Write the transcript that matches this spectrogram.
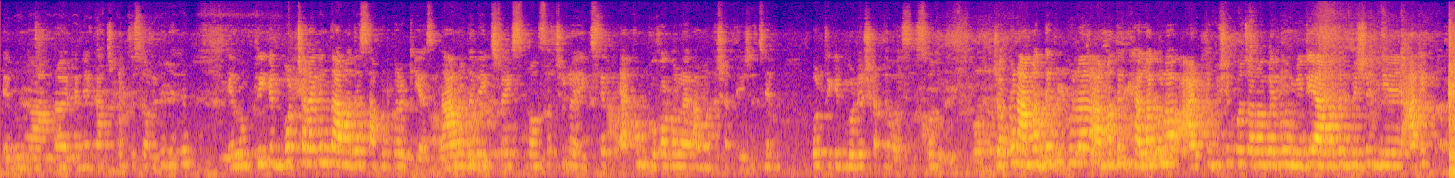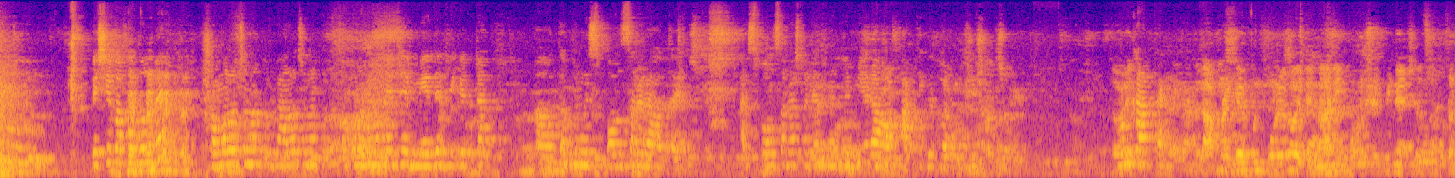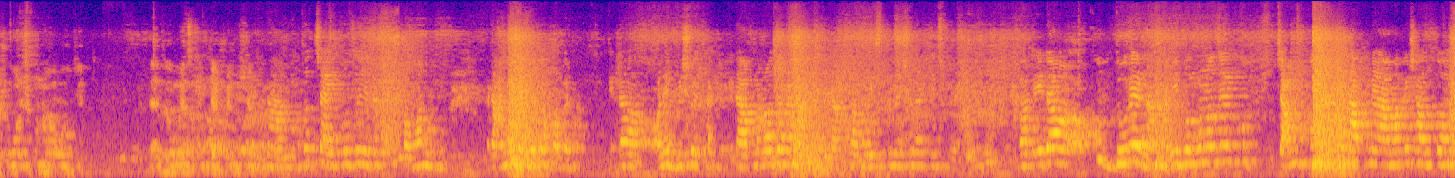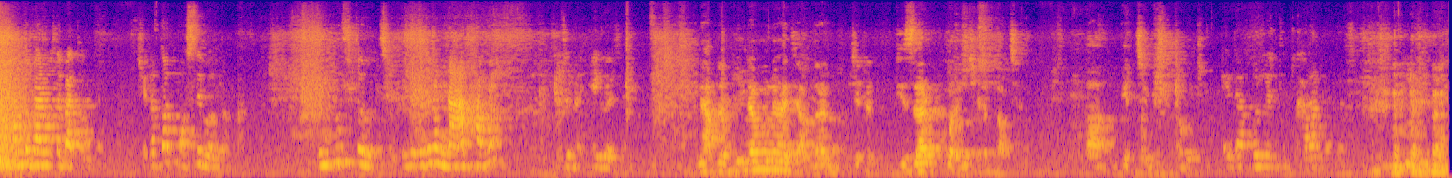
এবং আমরা এখানে কাজ করতেছি অলরেডি দেখেন এবং ক্রিকেট বোর্ড ছাড়া কিন্তু আমাদের সাপোর্ট করার কি আছে? না, আমাদের এক্সট্রা স্পন্সর ছিল এক্সেপ্ট এখন কোকাকোলা আমাদের সাথে এসেছেন, ওর ক্রিকেট বোর্ডের সাথেও আছে। সো যখন আমাদেরগুলো আমাদের খেলাগুলো আর একটু বেশি প্রচার হবে এবং মিডিয়া আমাদের বেশি নিয়ে আরেকটু বেশি কথা বলবে সমালোচনা করবে আলোচনা করবে তখন মনে হয় যে মেয়েদের ক্রিকেটটা তখন স্পন্সরের আওতায় আসবে আর স্পন্সর আসলে ডেফিনেটলি মেয়েরা আর্থিকভাবে বেশি সচ্ছল। মন খারাপ থাকবে না। তাহলে আপনার কি এখন মনে হয় যে নারী পুরুষের ফিনান্সিয়াল সাপোর্টটা সমান সমান হওয়া উচিত? অ্যাজ এ উমেন্স ক্যাপ্টেন হিসেবে না, আমি তো চাইব যে এটা সমান। আমি চাইব তো হবে না। এটা অনেক বিষয় থাকে। এটা আপনারাও জানেন আমি জানি আমার এক্সপ্লেনেশনের কিছু নেই। বাট এটা খুব দূরে না। আমি বলব না যে খুব চাপ করে আপনি আমাকে শান্ত শান্ত বেতন দেন সেটা তো পসিবল না। ইমপ্রুভ তো হচ্ছে কিন্তু যদি না খাবে এই জন্য এগিয়ে যায়। মানে আপনার কি মনে হয় যে আপনারা যেটা ডিজার্ভ করেন সেটা পাচ্ছেন বা? এটা বললে খুব খারাপ হবে।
